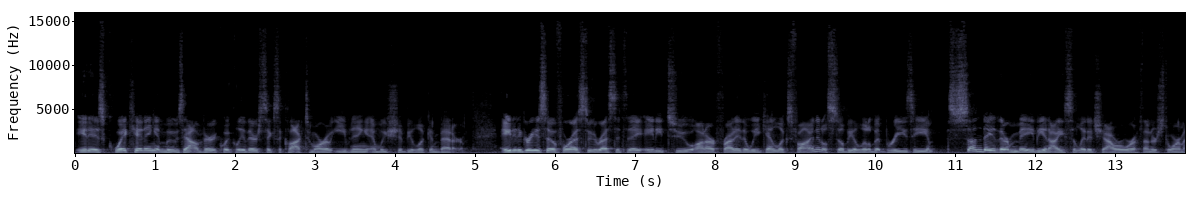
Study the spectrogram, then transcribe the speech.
It is quick hitting. It moves out very quickly. There's 6 o'clock tomorrow evening, and we should be looking better. 80 degrees so for us through the rest of today. 82 on our Friday. The weekend looks fine. It'll still be a little bit breezy. Sunday, there may be an isolated shower or a thunderstorm.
